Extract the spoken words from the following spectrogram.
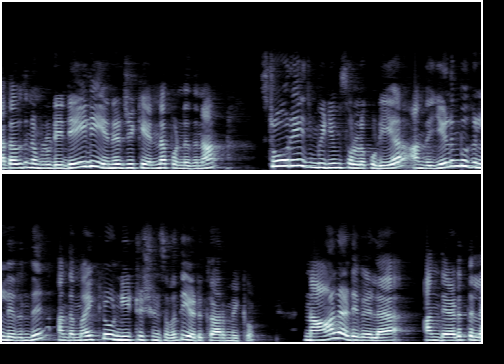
அதாவது நம்மளுடைய டெய்லி எனர்ஜிக்கு என்ன பண்ணுதுன்னா ஸ்டோரேஜ் மீடியம் சொல்லக்கூடிய அந்த எலும்புகள்லேருந்து அந்த மைக்ரோ நியூட்ரிஷன்ஸை வந்து எடுக்க ஆரம்பிக்கும். நாளடைவில் அந்த இடத்துல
